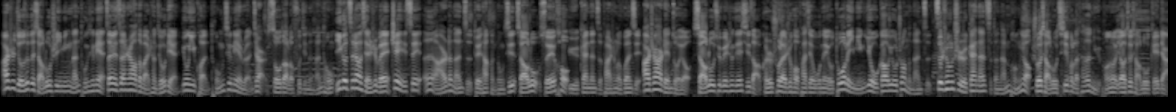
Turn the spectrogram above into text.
二十九岁的小陆是一名男同性恋。三月三十号的晚上九点，用一款同性恋软件搜到了附近的男童。一个资料显示为 JCNR 的男子对他很动心。小陆随后与该男子发生了关系。二十二点左右，小陆去卫生间洗澡，可是出来之后发现屋内又多了一名又高又壮的男子，自称是该男子的男朋友，说小陆欺负了他的女朋友，要求小陆给点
